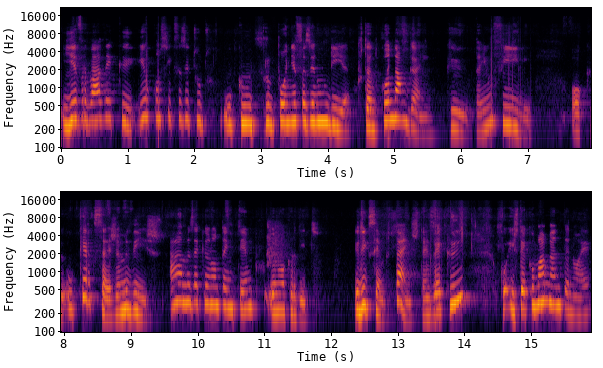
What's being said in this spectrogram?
E a verdade é que eu consigo fazer tudo o que me proponho a fazer num dia. Portanto, quando alguém que tem um filho ou que o que quer que seja me diz: Ah, mas é que eu não tenho tempo, eu não acredito. Eu digo sempre: tens, tens é que. Isto é como a manta, não é?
